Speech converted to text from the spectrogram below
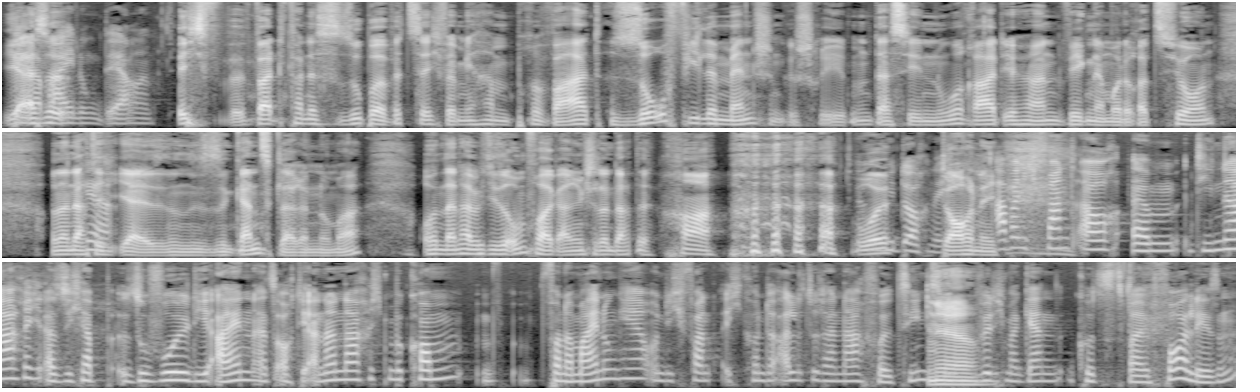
der also Meinung der. Ich fand es super witzig, weil mir haben privat so viele Menschen geschrieben, dass sie nur Radio hören wegen der Moderation. Und dann dachte ja. ich, ja, das ist eine ganz klare Nummer. Und dann habe ich diese Umfrage angestellt und dachte, ha, wohl, doch nicht. doch nicht. Aber ich fand auch ähm, die Nachricht, also ich habe sowohl die einen als auch die anderen Nachrichten bekommen, von der Meinung her, und ich fand, ich konnte alle total nachvollziehen. Deswegen ja. würde ich mal gerne kurz zwei vorlesen.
